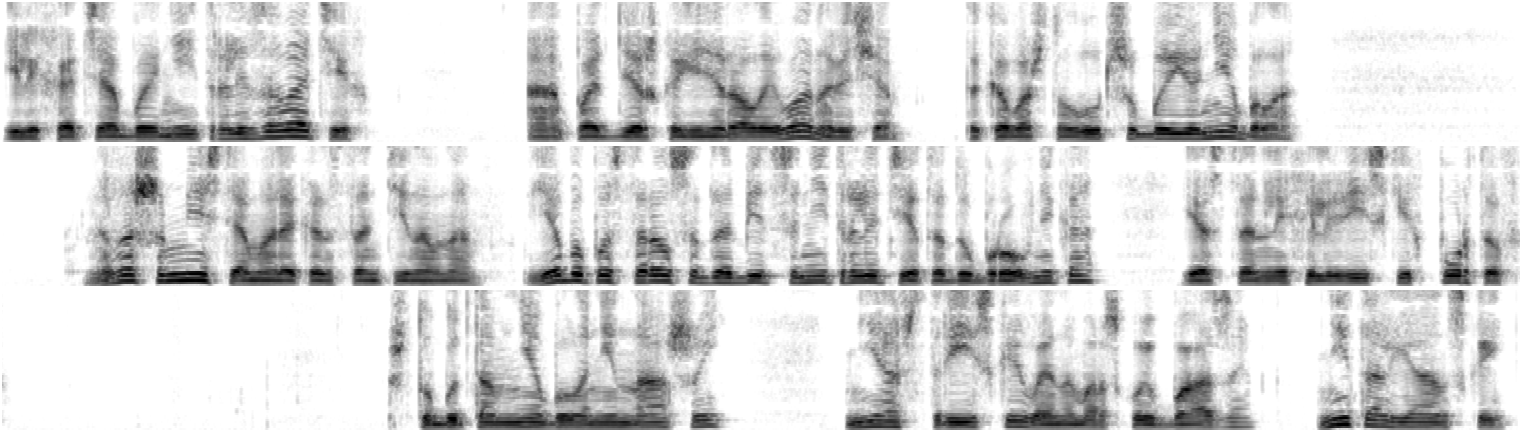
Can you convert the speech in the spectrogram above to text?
или хотя бы нейтрализовать их. А поддержка генерала Ивановича такова, что лучше бы ее не было». На вашем месте, Амалия Константиновна, я бы постарался добиться нейтралитета Дубровника и остальных иллирийских портов. Чтобы там не было ни нашей, ни австрийской военно-морской базы, ни итальянской,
